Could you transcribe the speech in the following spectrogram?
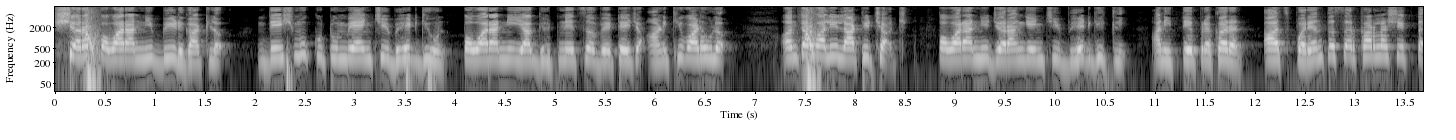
शरद पवारांनी बीड गाठलं. देशमुख कुटुंबियांची भेट घेऊन पवारांनी या घटनेचं वेटेज आणखी वाढवलं. अंतरवाली लाठीचार्ज. पवारांनी जरांगेंची भेट घेतली आणि ते प्रकरण आजपर्यंत सरकारला शेकतं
